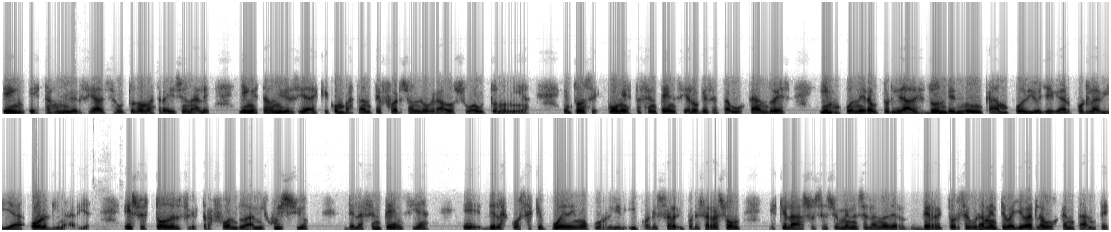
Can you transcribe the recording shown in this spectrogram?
en estas universidades autónomas tradicionales y en estas universidades que con bastante esfuerzo han logrado su autonomía. Entonces, con esta sentencia lo que se está buscando es imponer autoridades donde nunca han podido llegar por la vía ordinaria. Eso es todo el, trasfondo, a mi juicio, de la sentencia eh, de las cosas que pueden ocurrir y por esa, y por esa razón es que la Asociación Venezolana de, de Rector seguramente va a llevar la voz cantante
